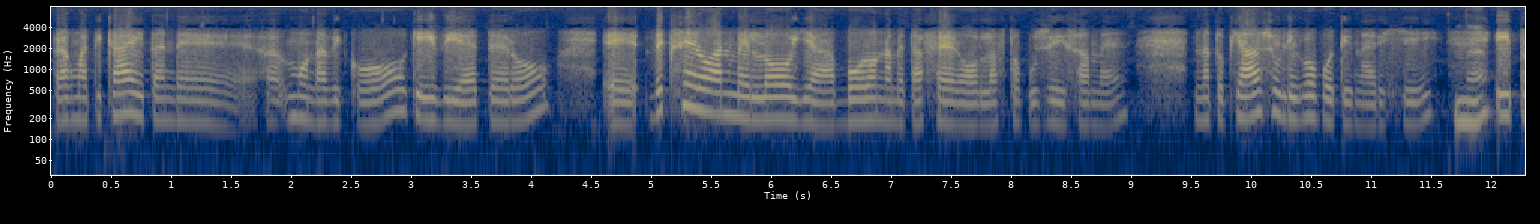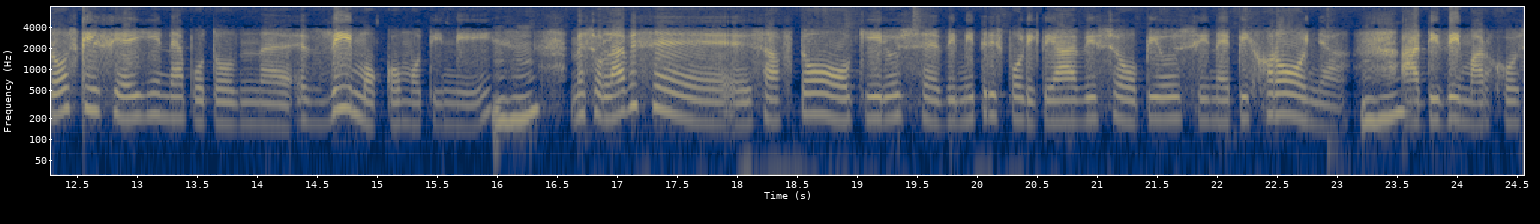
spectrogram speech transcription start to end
Πραγματικά ήταν ε, μοναδικό και ιδιαίτερο. Ε, δεν ξέρω αν με λόγια μπορώ να μεταφέρω όλο αυτό που ζήσαμε. Να το πιάσω λίγο από την αρχή. Ναι. Η πρόσκληση έγινε από τον ε, Δήμο Μεσολάβησε σε αυτό ο κύριος Δημήτρης Πολιτιάδης, ο οποίος είναι επί χρόνια αντιδήμαρχος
